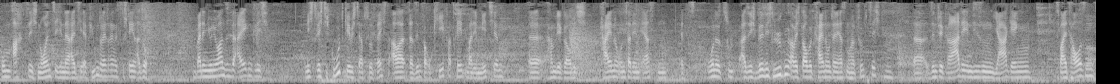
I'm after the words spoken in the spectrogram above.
um 80, 90 in der ITF Jugendweltrangliste stehen. Also bei den Junioren sind wir eigentlich nicht richtig gut, gebe ich dir absolut recht, aber da sind wir okay vertreten. Bei den Mädchen äh, haben wir, glaube ich, keine unter den ersten, jetzt ohne zu, also ich will nicht lügen, aber ich glaube keine unter den ersten 150. Da sind wir gerade in diesen Jahrgängen 2000,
